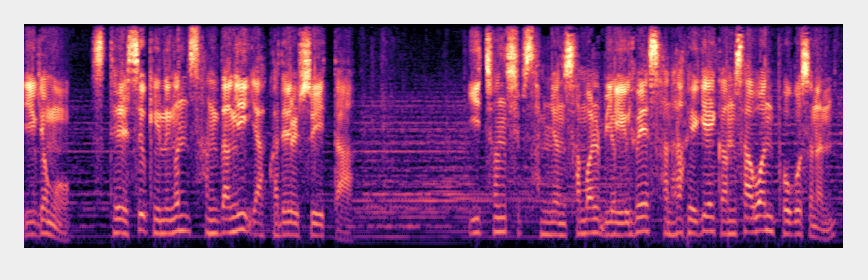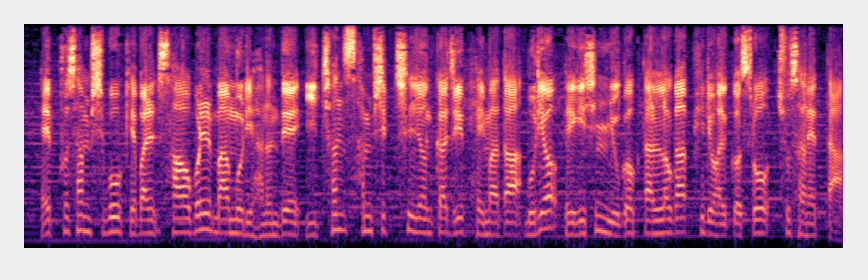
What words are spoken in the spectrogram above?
이 경우 스텔스 기능은 상당히 약화될 수 있다. 2013년 3월 미의회 산하회계 감사원 보고서는 F-35 개발 사업을 마무리하는 데 2037년까지 해마다 무려 126억 달러가 필요할 것으로 추산했다.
